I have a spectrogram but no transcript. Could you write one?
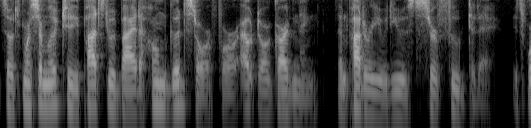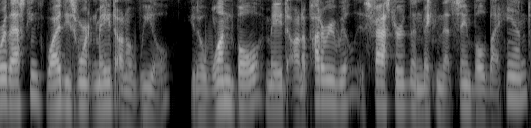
So it's more similar to the pots you would buy at a home goods store for outdoor gardening than pottery you would use to serve food today. It's worth asking why these weren't made on a wheel. You know, one bowl made on a pottery wheel is faster than making that same bowl by hand,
